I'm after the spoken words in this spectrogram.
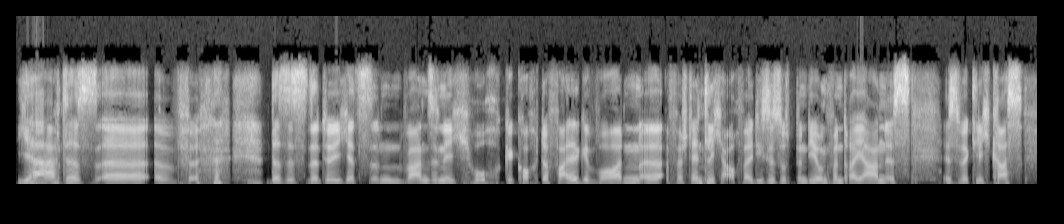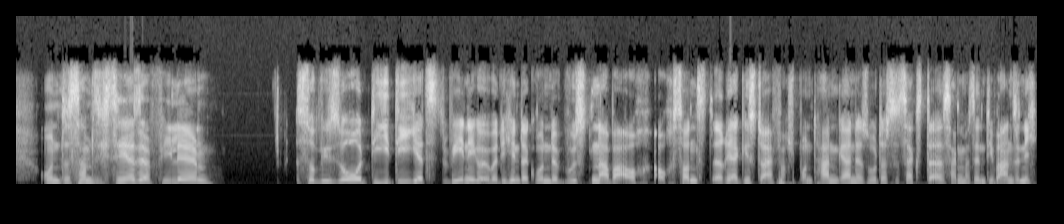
Ja, das, äh, das ist natürlich jetzt ein wahnsinnig hochgekochter Fall geworden. Äh, verständlich auch, weil diese Suspendierung von drei Jahren ist, ist wirklich krass. Und das haben sich sehr, sehr viele sowieso die, die jetzt weniger über die Hintergründe wussten, aber auch, auch sonst äh, reagierst du einfach spontan gerne so, dass du sagst, äh, sagen wir, sind die wahnsinnig,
